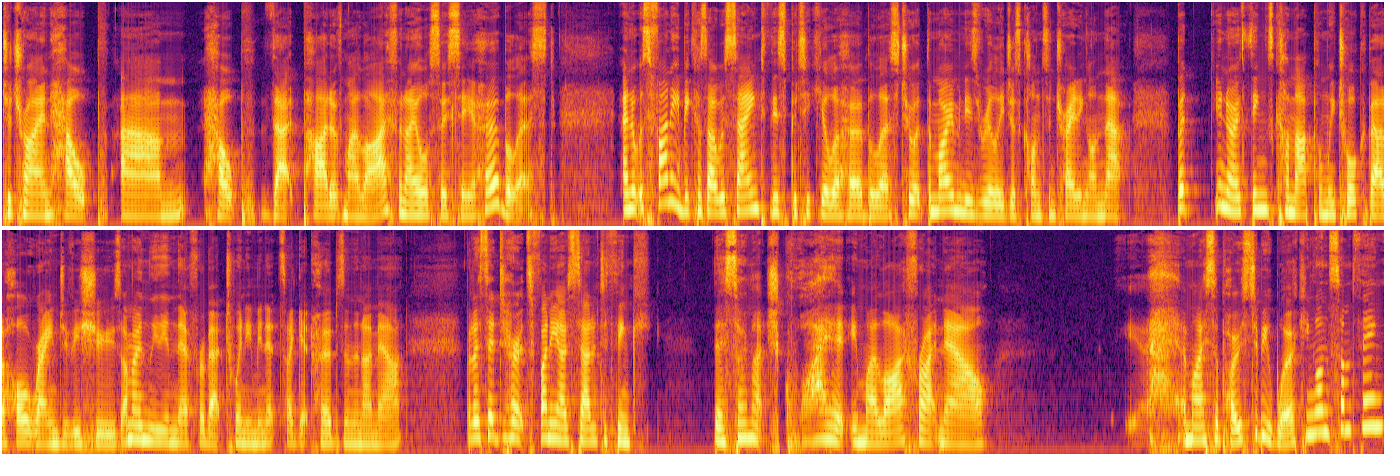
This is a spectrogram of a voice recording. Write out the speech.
to try and help um, help that part of my life, and I also see a herbalist. And it was funny because I was saying to this particular herbalist, who at the moment is really just concentrating on that. But, you know, things come up and we talk about a whole range of issues. I'm only in there for about 20 minutes. I get herbs and then I'm out. But I said to her, it's funny, I've started to think there's so much quiet in my life right now. Am I supposed to be working on something?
